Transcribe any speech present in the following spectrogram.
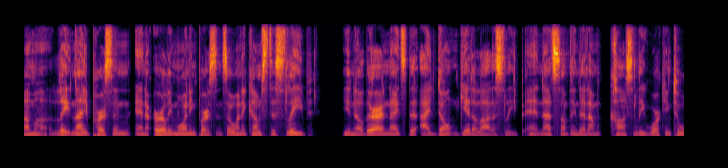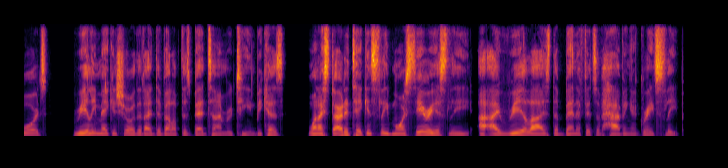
I'm a late night person and an early morning person. So when it comes to sleep, you know, there are nights that I don't get a lot of sleep. And that's something that I'm constantly working towards, really making sure that I develop this bedtime routine. Because when I started taking sleep more seriously, I, realized the benefits of having a great sleep.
